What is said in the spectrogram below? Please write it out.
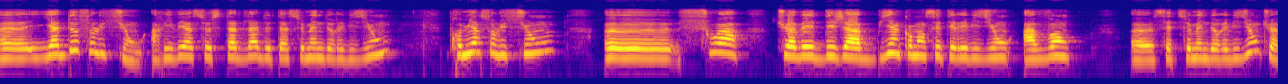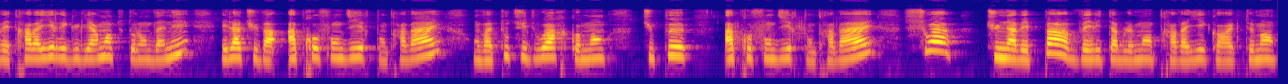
Euh, il y a deux solutions. Arriver à ce stade-là de ta semaine de révision. Première solution, euh, soit tu avais déjà bien commencé tes révisions avant euh, cette semaine de révision, tu avais travaillé régulièrement tout au long de l'année et là tu vas approfondir ton travail. On va tout de suite voir comment tu peux approfondir ton travail. Soit tu n'avais pas véritablement travaillé correctement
